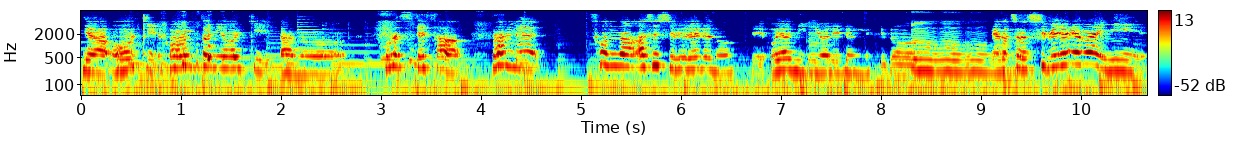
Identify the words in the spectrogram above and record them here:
いや、大きい。本当に大きい。あの、マジでさ、なんでそんな足しびれるのって親に言われるんだけど、うんうんうんなんかそのしびれる前に、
